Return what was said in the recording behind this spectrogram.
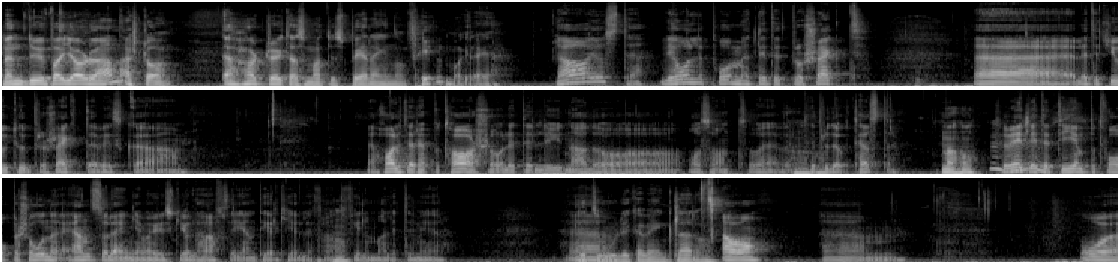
Men du, vad gör du annars då? Jag har hört ryktas om att du spelar in någon film och grejer. Ja, just det. Vi håller på med ett litet projekt. Eh, ett litet YouTube-projekt där vi ska ha lite reportage och lite lydnad och, och sånt. Och även lite produkttester. Jaha. Så vi är ett litet team på två personer än så länge, men vi skulle haft en till kille för att Mm. filma lite mer. Lite Eh, olika vinklar då. Ja. ehm, och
